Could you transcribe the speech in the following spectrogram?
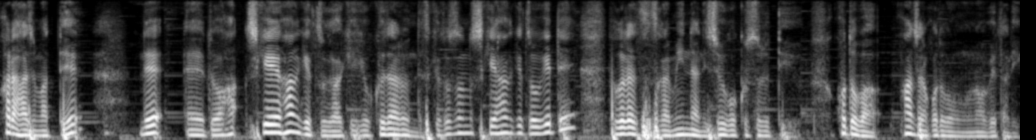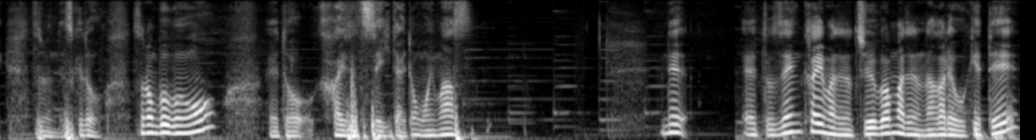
から始まって、で、え、ー、と、死刑判決が結局下るんですけど、その死刑判決を受けて、ソクラテスがみんなに忠告するっていう言葉、感謝の言葉も述べたりするんですけど、その部分を、え、ー、と、解説していきたいと思います。で、え、ー、と、前回までの中盤までの流れを受けて、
